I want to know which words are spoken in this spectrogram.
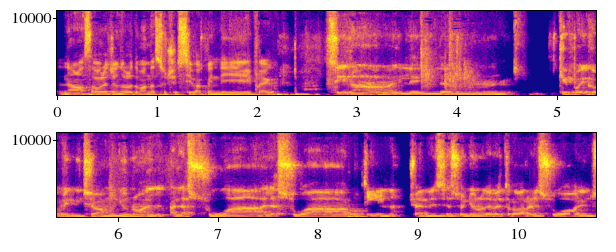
No, no, stavo leggendo la domanda successiva, quindi prego. Sì, no, no, no, il, il, um, che poi come dicevamo ognuno ha la sua, ha la sua routine, cioè nel senso ognuno deve trovare il suo, il,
